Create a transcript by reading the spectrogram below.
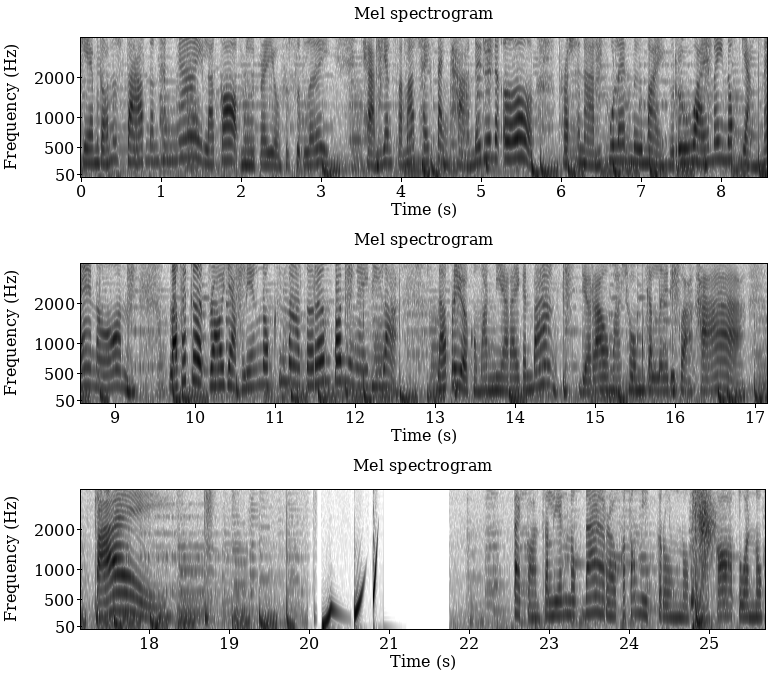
เกม Don't Starve นั้นทั้งง่าย แล้วก็มีประโยชน์สุดๆเลย แถมยังสามารถใช้แต่งฐานได้ด้วยนะเออ เพราะฉะนั้นผู้เล่นมือใหม่รู้ไว้ไม่นกอย่างแน่นอน แล้วถ้าเกิดเราอยากเลี้ยงนกขึ้นมาจะเริ่มต้นยังไงดีล่ะ แล้วประโยชน์ของมันมีอะไรกันบ้าง เดี๋ยวเรามาชมกันเลยดีกว่าค่ะ ไป แต่ก่อนจะเลี้ยงนกได้เราก็ต้องมีกรงนกแล้วก็ตัวนก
